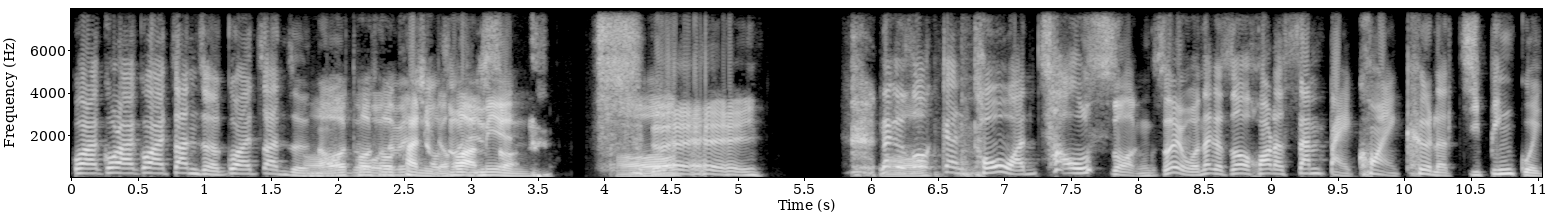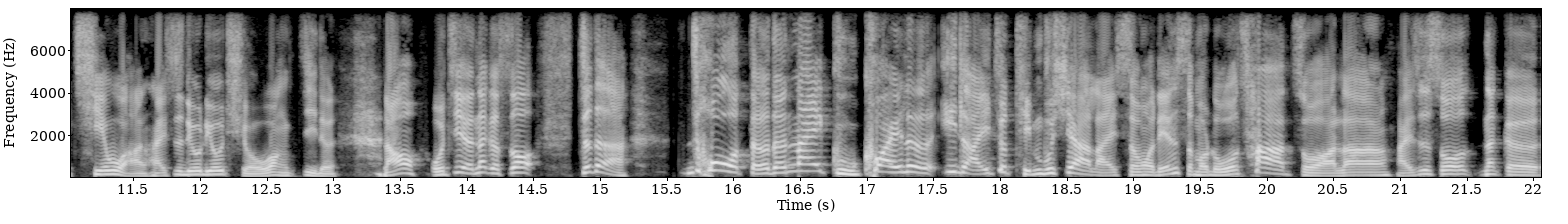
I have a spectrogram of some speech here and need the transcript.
过来过来过来站着，过来站着，然后哦，偷偷看你的画面，哦，对。那个时候哦干偷玩超爽，所以我那个时候花了三百块刻了极冰鬼切丸还是溜溜球忘记了。然后我记得那个时候真的、啊、获得的那一股快乐一来就停不下来，什么连什么罗刹爪啦，还是说那个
